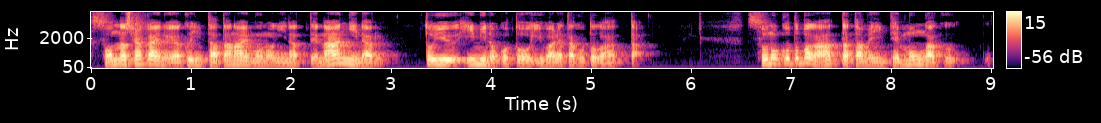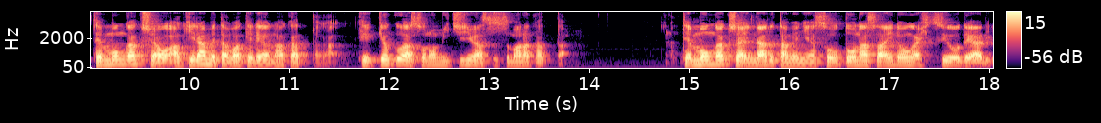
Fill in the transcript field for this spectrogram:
そんな社会の役に立たないものになって何になるという意味のことを言われたことがあった。その言葉があったために天文学天文学者を諦めたわけではなかったが、結局はその道には進まなかった。天文学者になるためには相当な才能が必要であり、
